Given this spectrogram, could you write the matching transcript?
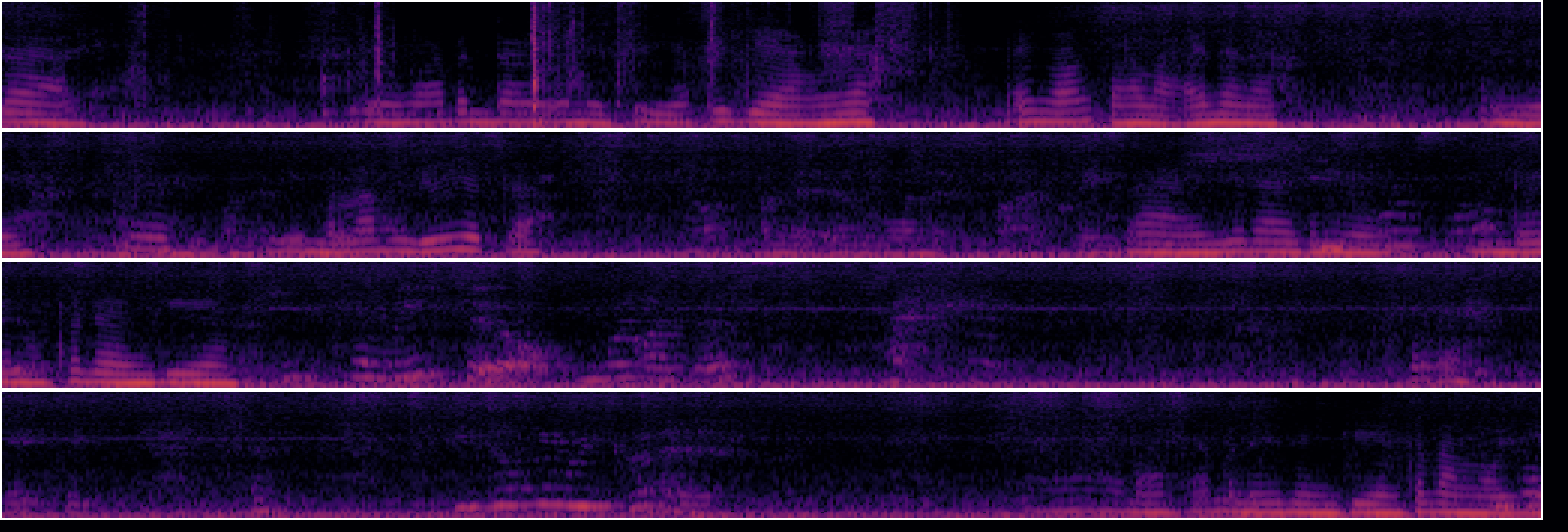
Rồi rồi qua bên đây em này sẽ vẽ cái vàng nha. Mấy ngón còn lại này nè. Dạ. Mình vẽ mà lông dưới hết trời dài dưới đây cũng được. Mình đây một cái đường viền ờ, bạn sẽ mình đi đường viền cái lòng ngồi dài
